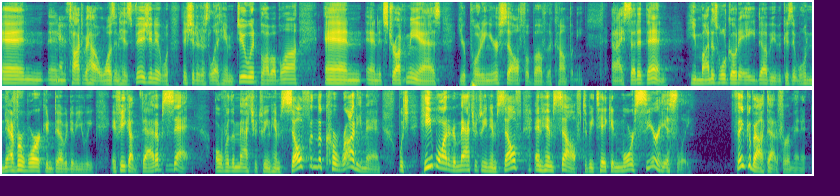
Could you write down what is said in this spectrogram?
and and Yes. talked about how it wasn't his vision. It they should have just let him do it. Blah blah blah. And and it struck me as you're putting yourself above the company. And I said it then. He might as well go to AEW because it will never work in WWE. If he got that upset over the match between himself and the Karate Man, which he wanted a match between himself and himself to be taken more seriously. Think about that for a minute.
